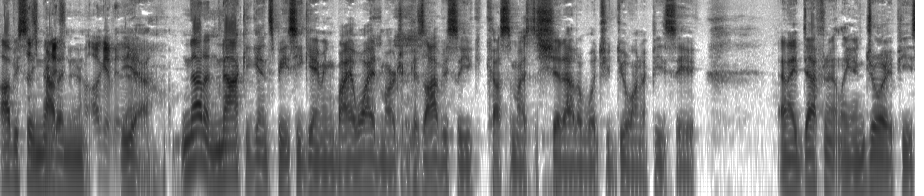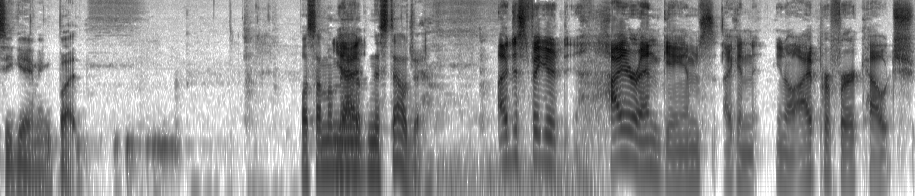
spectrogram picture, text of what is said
Obviously That's not a. I'll give you that. yeah, not a knock against PC gaming by a wide margin because obviously you can customize the shit out of what you do on a PC. And I definitely enjoy PC gaming, but plus I'm a Yeah, man of nostalgia. I just figured higher end games, I can, you know, I prefer couch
